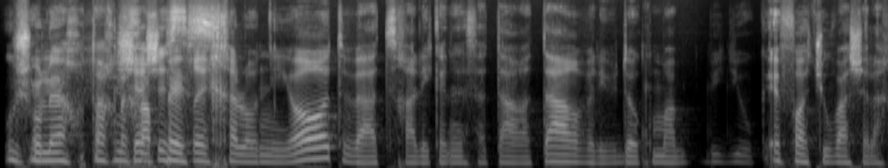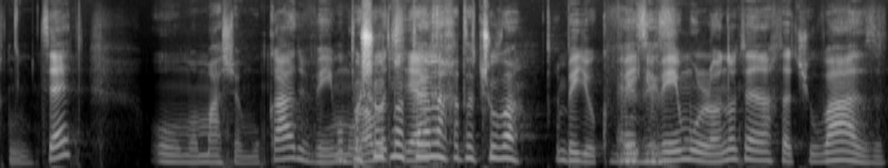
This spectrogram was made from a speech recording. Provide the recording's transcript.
הוא שולח אותך לחפש. 16 חלוניות, ואת צריכה להיכנס אתר-אתר ולבדוק מה בדיוק, איפה התשובה שלך נמצאת. הוא ממש ממוקד, ואם הוא, הוא לא פשוט מצליח... נותן לך את התשובה. בדיוק, is. ואם הוא לא נותן לך את התשובה, אז את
